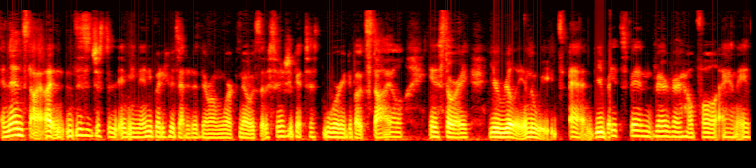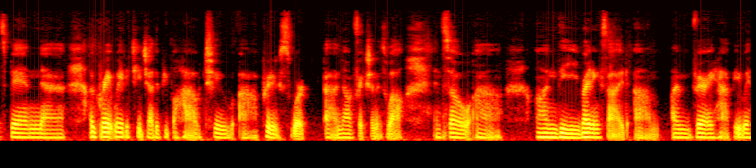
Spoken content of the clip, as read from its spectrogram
and then style. And this is just, I mean, anybody who's edited their own work knows that as soon as you get to worried about style in a story, you're really in the weeds. And you, it's been very, very helpful, and it's been uh, a great way to teach other people how to uh, produce work, uh, nonfiction as well. And so, uh, on the writing side, um, I'm very happy with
